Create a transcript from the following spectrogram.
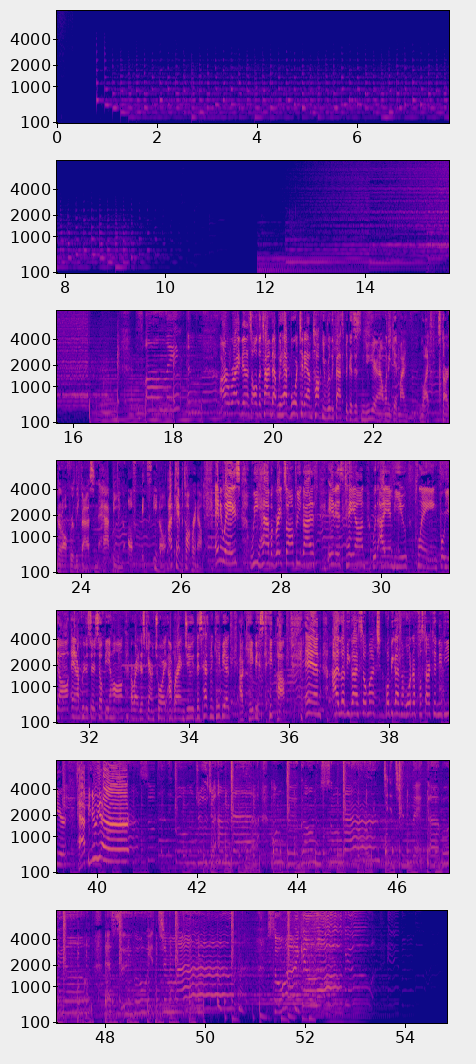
That's all the time that we have for today. I'm talking really fast because it's New Year and I want to get my life started off really fast and happy and off. you know, I can't even talk right now. Anyways, we have a great song for you guys. It is Taeyeon with INVU playing for y'all. And our producer is Sophie Hong. Our writer is Karen Choi. I'm Brian Joo. This has been KBS, uh, KBS K-pop. And I love you guys so much. Hope you guys have a wonderful start to New Year. Happy New Year!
